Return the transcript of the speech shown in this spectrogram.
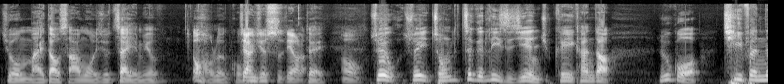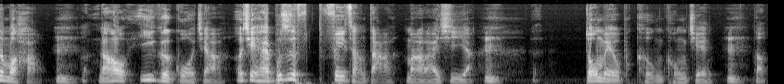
就埋到沙漠里，就再也没有讨论过，哦，这样就死掉了，对，哦，所以所以从这个历史经验就可以看到，如果气氛那么好，嗯，然后一个国家，而且还不是非常大，马来西亚，嗯，都没有空空间，嗯，好，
